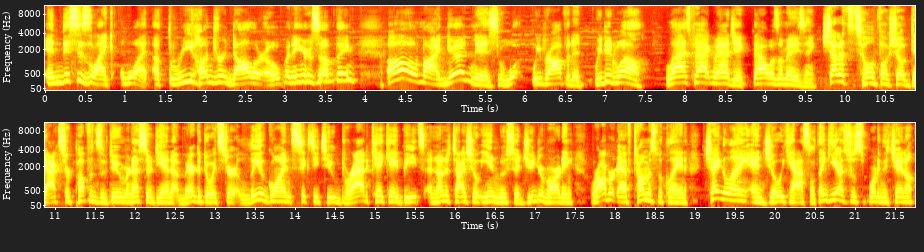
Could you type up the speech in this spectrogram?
and this is like what a $300 opening or something oh my goodness What we profited we did well Last pack magic. That was amazing. Shout out to Tomfo Show, Daxter, Puffins of Doom, Ernesto Deanna, America Deutster, Leo Gwine 62, Brad KK Beats, Ananda Tai Show, Ian Musa, Junior Barding, Robert F, Thomas McLean, Changalang, and Joey Castle. Thank you guys for supporting the channel.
